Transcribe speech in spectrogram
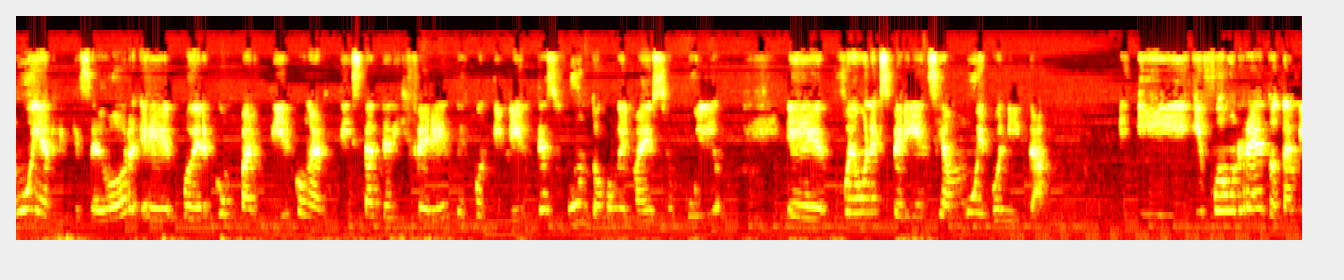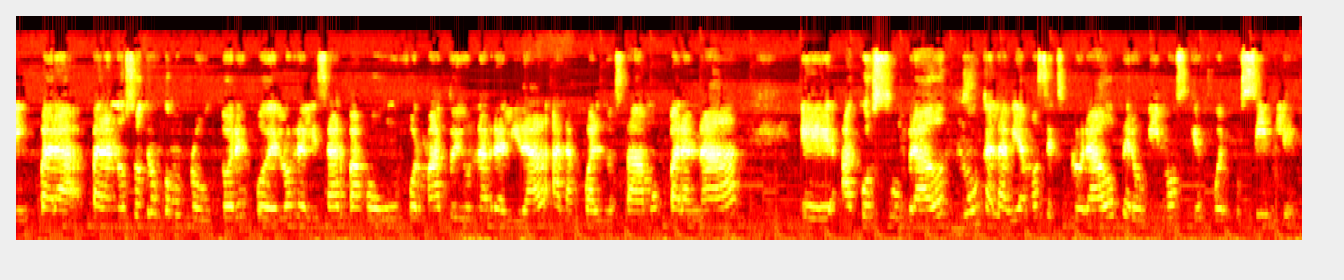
muy enriquecedor eh, poder compartir con artistas de diferentes continentes junto con el maestro Julio. Eh, fue una experiencia muy bonita y, y, fue un reto también para, para nosotros como productores poderlo realizar bajo un formato y una realidad a la cual no estábamos para nada eh, acostumbrados, nunca la habíamos explorado, pero vimos que fue posible.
